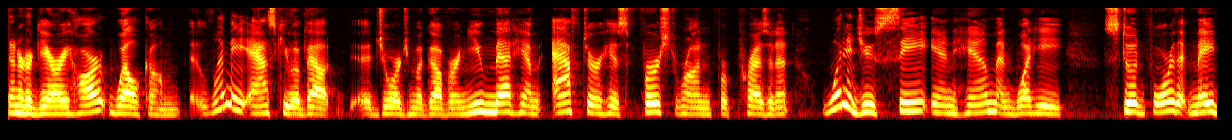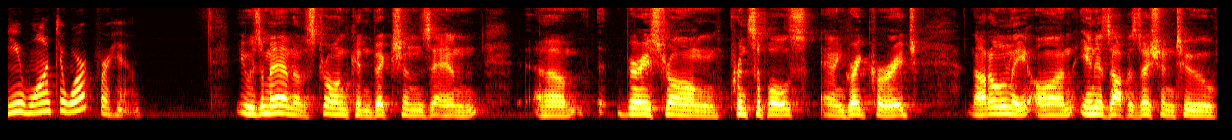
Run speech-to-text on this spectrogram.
Senator Gary Hart, welcome. Let me ask you about uh, George McGovern. You met him after his first run for president. What did you see in him and what he stood for that made you want to work for him? He was a man of strong convictions and um, very strong principles and great courage, not only on in his opposition to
